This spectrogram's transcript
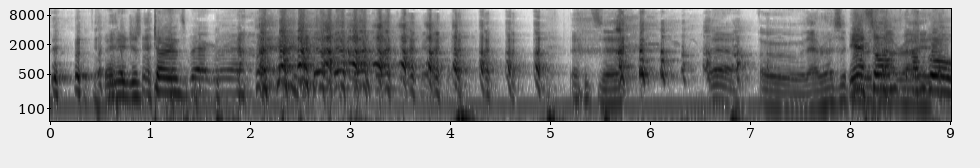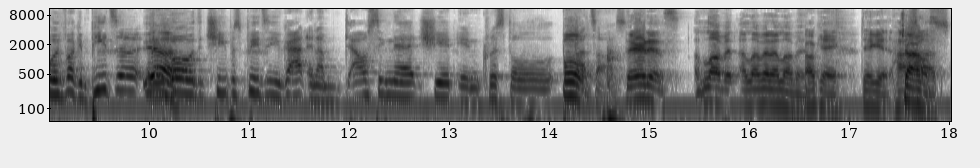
and it just turns back around. That's it. Yeah. Oh, that recipe Yeah, was so not I'm, right. I'm going with fucking pizza. And Yeah. I'm going with the cheapest pizza you got, and I'm dousing that shit in crystal Boom. hot sauce. There it is. I love it. I love it. I love it. Okay, dig it. Hot Charles. sauce.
